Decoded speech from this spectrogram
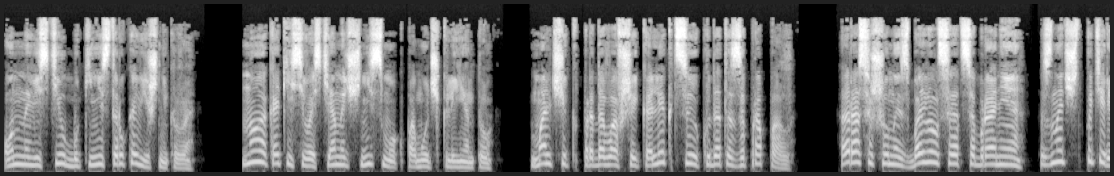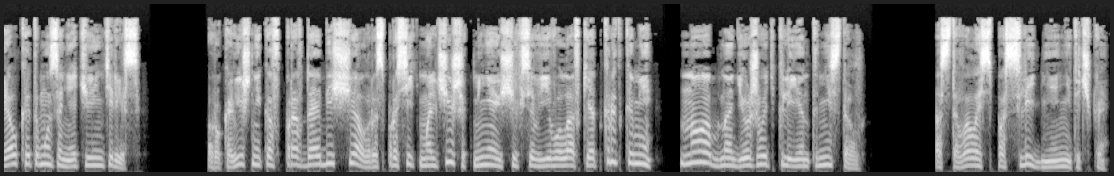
он навестил букиниста Рукавишникова. Но Акакий Севастьяныч не смог помочь клиенту. Мальчик, продававший коллекцию, куда-то запропал. А раз уж он избавился от собрания, значит, потерял к этому занятию интерес. Рукавишников, правда, обещал расспросить мальчишек, меняющихся в его лавке открытками, но обнадеживать клиента не стал. Оставалась последняя ниточка.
